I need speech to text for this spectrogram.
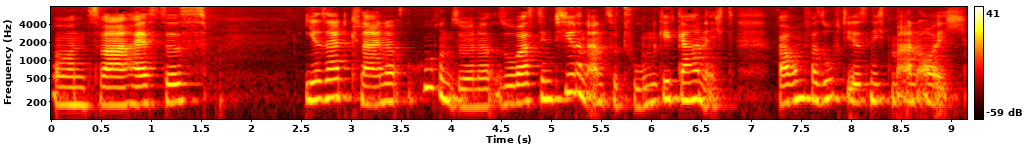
Und zwar heißt es, ihr seid kleine Hurensöhne, sowas den Tieren anzutun geht gar nicht. Warum versucht ihr es nicht mal an euch?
